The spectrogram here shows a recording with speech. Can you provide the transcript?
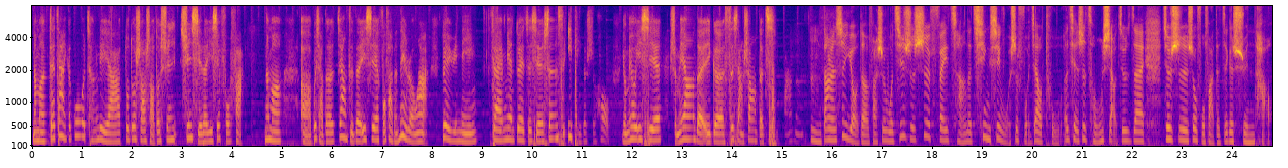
那么在这样一个过程里啊，多多少少都熏熏习了一些佛法。那么，呃，不晓得这样子的一些佛法的内容啊，对于您。在面对这些生死议题的时候，有没有一些什么样的一个思想上的启发呢？嗯，当然是有的，法师。我其实是非常的庆幸我是佛教徒，而且是从小就是在就是受佛法的这个熏陶。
